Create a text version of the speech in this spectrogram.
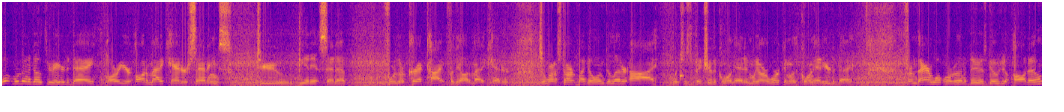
we're going to go through here today are your automatic header settings to get it set up for the correct height for the automatic header. So we're going to start by going to letter I, which is a picture of the corn head, and we are working with corn head here today. From there, what we're going to do is go to auto,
